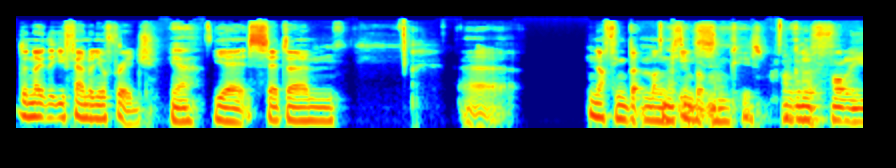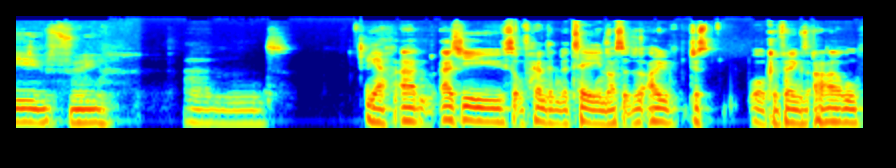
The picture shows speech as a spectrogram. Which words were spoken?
the note that you found on your fridge, Yeah, yeah, it said um, uh, nothing but monkeys. nothing but monkeys. I'm going to follow you through, and yeah, um, as you sort of hand in the tea, and I sort of, I just awkward things. I'll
